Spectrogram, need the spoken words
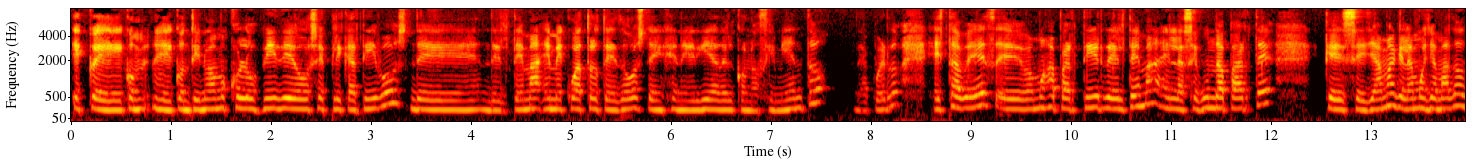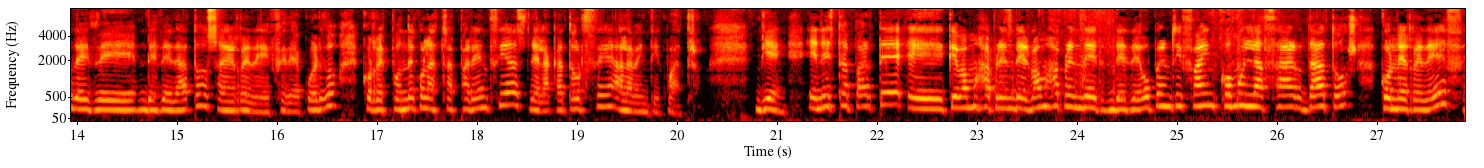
Eh, eh, continuamos con los vídeos explicativos del tema M4T2 de Ingeniería del Conocimiento. ¿De acuerdo? Esta vez eh, vamos a partir del tema en la segunda parte que se llama, que la hemos llamado desde, desde datos a RDF, ¿de acuerdo? Corresponde con las transparencias de la 14 a la 24. Bien, en esta parte, ¿qué vamos a aprender? Vamos a aprender desde OpenRefine cómo enlazar datos con RDF.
